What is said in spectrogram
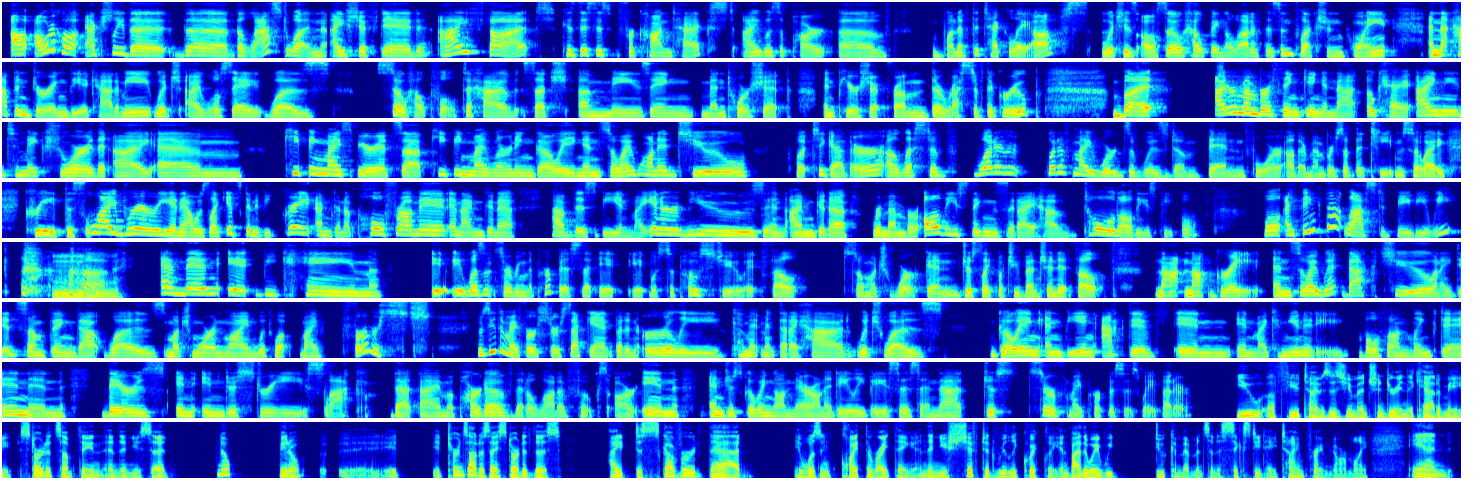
I'll, I'll, recall actually the the the last one I shifted. I thought because this is for context, I was a part of one of the tech layoffs, which is also helping a lot of this inflection point, and that happened during the academy, which I will say was so helpful to have such amazing mentorship and peership from the rest of the group. But I remember thinking in that, okay, I need to make sure that I am keeping my spirits up, keeping my learning going. And so I wanted to put together a list of what are what have my words of wisdom been for other members of the team? So I create this library and I was like, it's going to be great. I'm going to pull from it and I'm going to have this be in my interviews and I'm going to remember all these things that I have told all these people. Well, I think that lasted maybe a week. Mm. and then it became it, it wasn't serving the purpose that it it was supposed to. It felt so much work and just like what you mentioned it felt not not great. And so i went back to and i did something that was much more in line with what my first it was either my first or second but an early commitment that i had which was going and being active in in my community both on linkedin and there's an industry slack that i'm a part of that a lot of folks are in and just going on there on a daily basis and that just served my purposes way better. You a few times as you mentioned during the academy started something and then you said nope you know uh, it it turns out as i started this i discovered that it wasn't quite the right thing and then you shifted really quickly and by the way we do commitments in a 60 day time frame normally and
